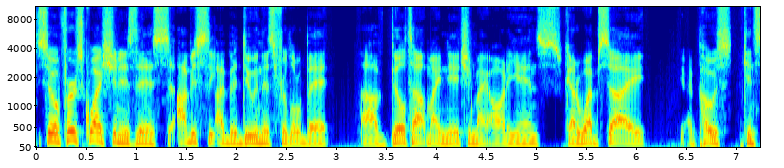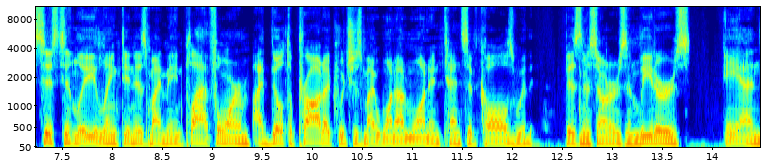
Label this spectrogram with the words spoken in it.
So, first question is this. Obviously, I've been doing this for a little bit. I've built out my niche and my audience, got a website. I post consistently. LinkedIn is my main platform. I built a product, which is my one on one intensive calls with business owners and leaders. And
